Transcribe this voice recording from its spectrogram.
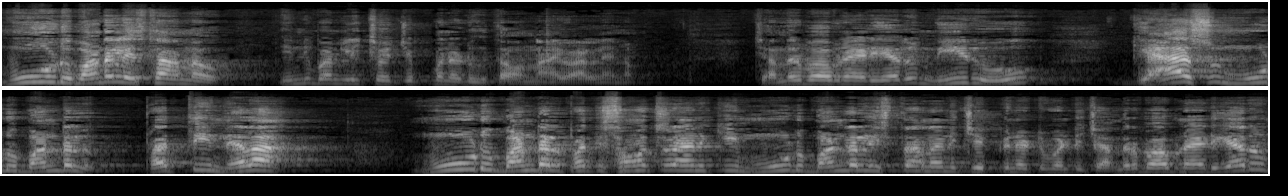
మూడు బండలు ఇస్తా అన్నావు. ఎన్ని బండలు ఇచ్చో చెప్పని అడుగుతా ఉన్నా ఇవాళ నేను. చంద్రబాబు నాయుడు గారు మీరు గ్యాస్ మూడు బండలు ప్రతి నెల మూడు బండలు ప్రతి సంవత్సరానికి మూడు బండలు ఇస్తానని చెప్పినటువంటి చంద్రబాబు నాయుడు గారు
